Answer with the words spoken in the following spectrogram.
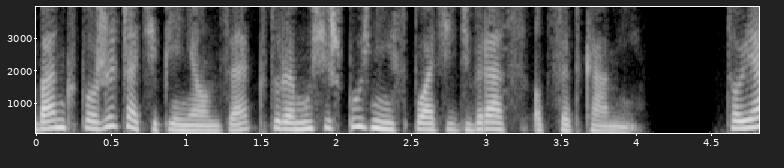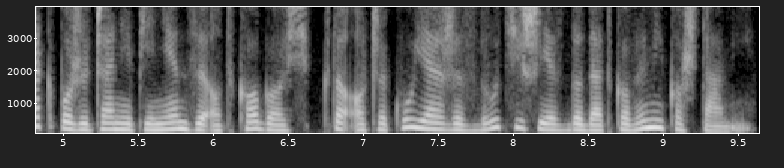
Bank pożycza Ci pieniądze, które musisz później spłacić wraz z odsetkami. To jak pożyczanie pieniędzy od kogoś, kto oczekuje, że zwrócisz je z dodatkowymi kosztami.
